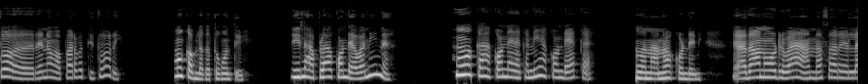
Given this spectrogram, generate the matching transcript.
ತೋ ರೇನವ ಪಾರ್ವತಿ ತೋರಿ. ಹ್ಞೂ ಕಮ್ಲಕ್ಕ ತೊಗೊಂತೀವಿ. ಇಲ್ಲ ಹಪ್ಪಳ ಹಾಕೊಂಡ್ಯಾವ ನೀನು? ಹ್ಞೂ ಅಕ್ಕ ಹಾಕೊಂಡೆ ಅಕ್ಕ ನೀ ಹಾಕೊಂಡೆ ಅಕ್ಕ ಹ್ಞೂ ನಾನು ಹಾಕೊಂಡೇನಿ. ಅದಾವ ವಾ ಅನ್ನ, ಸಾರು ಎಲ್ಲ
